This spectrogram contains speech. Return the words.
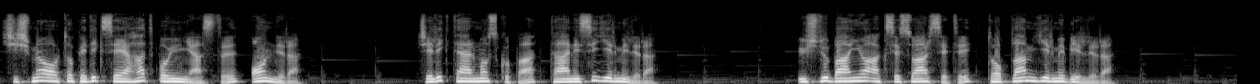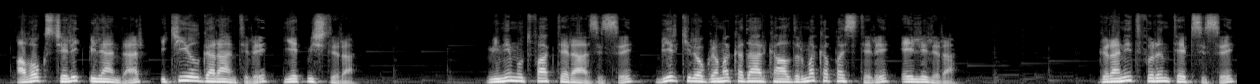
Şişme ortopedik seyahat boyun yastığı, 10 lira. Çelik termos kupa, tanesi 20 lira. Üçlü banyo aksesuar seti, toplam 21 lira. Avox çelik blender, 2 yıl garantili, 70 lira. Mini mutfak terazisi, 1 kilograma kadar kaldırma kapasiteli, 50 lira. Granit fırın tepsisi,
